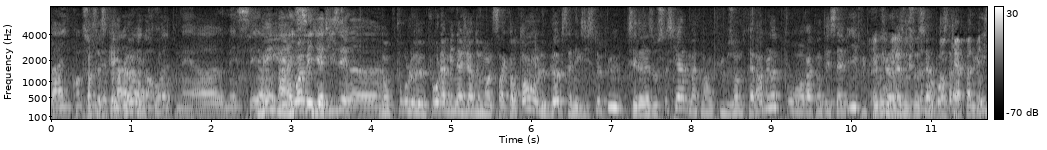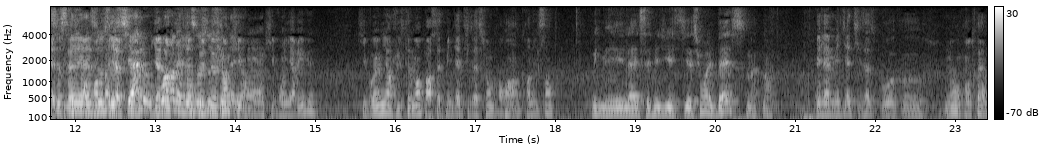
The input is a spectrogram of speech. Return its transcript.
Bah, il continue Grâce à Skyblog, mode, en fait, mais, euh, mais c'est mais euh, il est moins médiatisé. euh, Donc pour, le, pour la ménagère de moins de 50 ans, le blog ça n'existe plus. C'est le réseau social maintenant. Plus besoin de faire un blog pour raconter sa vie, vu que Eh oui, tu as le mais réseau social pour donc ça. il n'y a pas de Oui, ce médiatisation. il y a il y a de plus les en réseaux plus de sociaux, gens qui vont, qui vont y arriver. Qui vont y venir justement par cette médiatisation grand- grandissante. Oui, mais cette médiatisation elle baisse maintenant. Et la médiatisation. oh, euh, non, au contraire,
